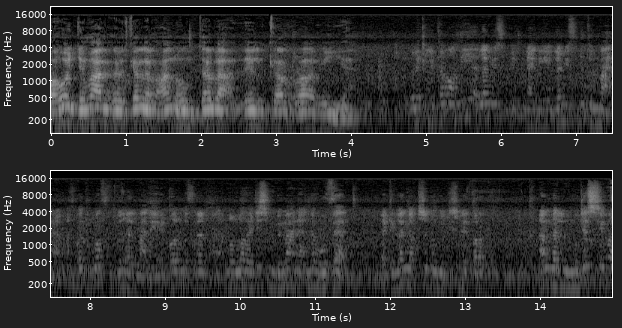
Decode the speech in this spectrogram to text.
وهو الجماعة اللي إحنا بنتكلم عنهم تبع للكرامية. ولكن الكرامية لم يثبت يعني لم يثبتوا المعنى أثبتوا اللفظ دون المعنى. يعني قالوا مثلا أن الله جسم بمعنى أنه ذات لكن لم يقصدوا بالجسم التركب أما المجسمة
